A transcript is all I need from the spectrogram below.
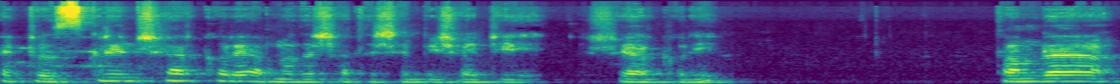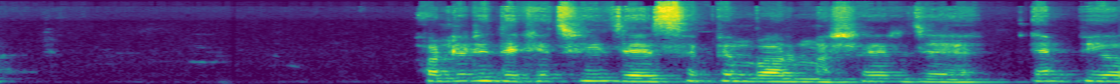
একটু স্ক্রিন শেয়ার করে আপনাদের সাথে সে বিষয়টি শেয়ার করি। তো আমরা অলরেডি দেখেছি যে সেপ্টেম্বর মাসের যে এমপিও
